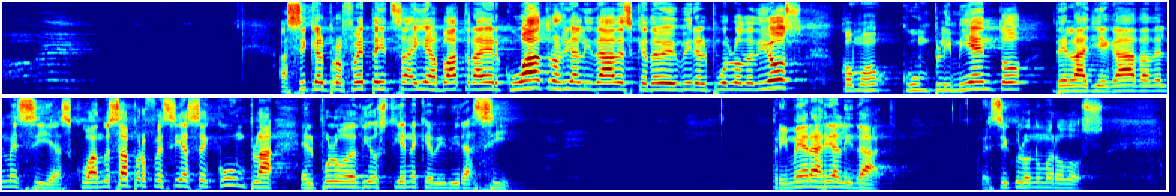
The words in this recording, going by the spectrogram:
Así que el profeta Isaías va a traer cuatro realidades que debe vivir el pueblo de Dios como cumplimiento de la llegada del Mesías. Cuando esa profecía se cumpla, el pueblo de Dios tiene que vivir así. Primera realidad, versículo número 2.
